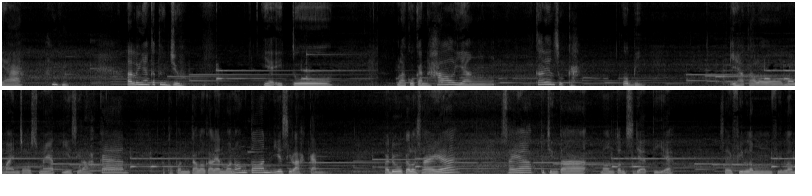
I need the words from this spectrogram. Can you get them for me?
Ya. Lalu yang ketujuh yaitu melakukan hal yang kalian suka, hobi. Ya kalau mau main sosmed ya silahkan, ataupun kalau kalian mau nonton ya silahkan. Waduh kalau saya, saya pecinta nonton sejati ya. Saya film-film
